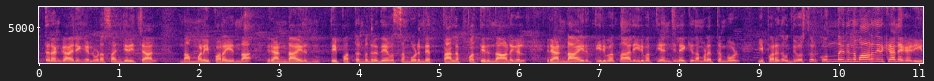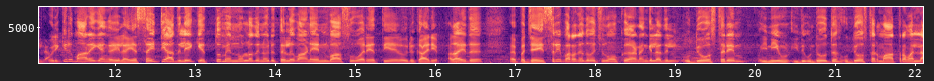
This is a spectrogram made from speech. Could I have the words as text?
ഇത്തരം കാര്യങ്ങളിലൂടെ സഞ്ചരിച്ചാൽ നമ്മൾ ഈ പറയുന്ന രണ്ടായിരത്തി പത്തൊൻപതിലെ ദേവസ്വം ബോർഡിന്റെ തലപ്പത്തിരുന്ന ആളുകൾ രണ്ടായിരത്തി ഇരുപത്തിനാല് ഇരുപത്തി അഞ്ചിലേക്ക് നമ്മൾ എത്തുമ്പോൾ ഈ പറയുന്ന ഉദ്യോഗസ്ഥർക്കൊന്നും ഇതിൽ നിന്ന് മാറി നിൽക്കാനേ കഴിയില്ല. ഒരിക്കലും മാറിയിക്കാൻ കഴിയില്ല. എസ് ഐ ടി അതിലേക്ക് എത്തും എന്നുള്ളതിനൊരു തെളിവാണ് എൻ വാസു വരെ എത്തിയ ഒരു കാര്യം. അതായത് ഇപ്പം ജയശ്രീ പറഞ്ഞത് വെച്ച് നോക്കുകയാണെങ്കിൽ അതിൽ ഉദ്യോഗസ്ഥരെയും ഇനി ഇത് ഉദ്യോഗസ്ഥർ മാത്രമല്ല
